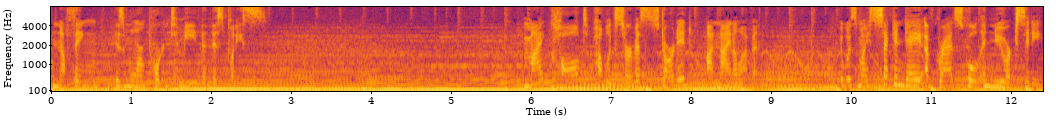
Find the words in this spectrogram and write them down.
nothing is more important to me than this place. My call to public service started on 9 11. It was my second day of grad school in New York City.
